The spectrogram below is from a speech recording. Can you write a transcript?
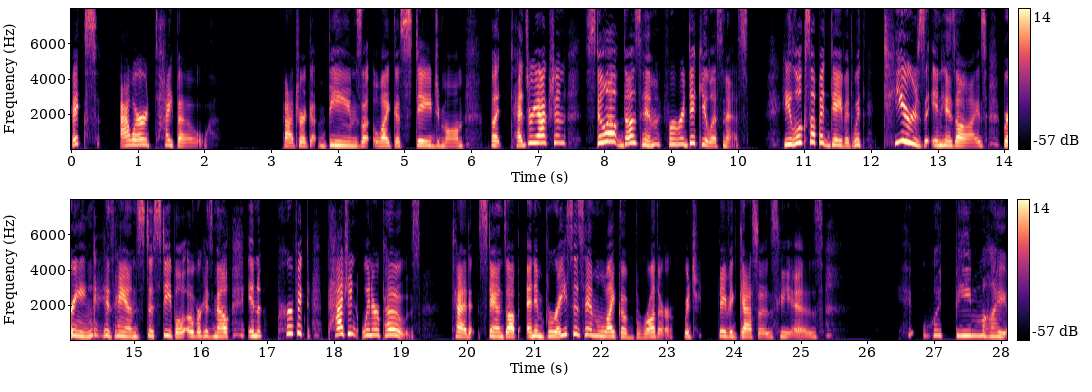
fix our typo? Patrick beams like a stage mom, but Ted's reaction still outdoes him for ridiculousness. He looks up at David with tears in his eyes, bringing his hands to steeple over his mouth in perfect pageant winner pose. Ted stands up and embraces him like a brother, which David guesses he is. It would be my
